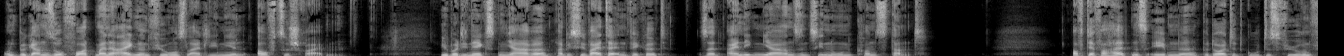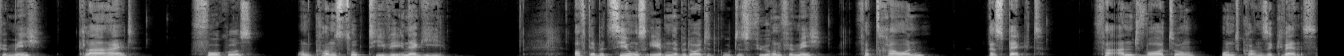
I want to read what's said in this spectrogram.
und begann sofort meine eigenen Führungsleitlinien aufzuschreiben. Über die nächsten Jahre habe ich sie weiterentwickelt, seit einigen Jahren sind sie nun konstant. Auf der Verhaltensebene bedeutet gutes Führen für mich Klarheit, Fokus und konstruktive Energie. Auf der Beziehungsebene bedeutet gutes Führen für mich Vertrauen, Respekt, Verantwortung und Konsequenz.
